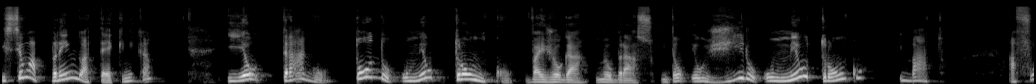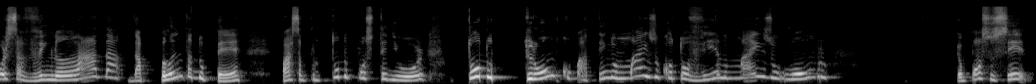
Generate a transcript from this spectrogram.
e se eu aprendo a técnica e eu trago todo o meu tronco vai jogar o meu braço. Então eu giro o meu tronco e bato. A força vem lá da, da planta do pé, passa por todo o posterior, todo o tronco batendo, mais o cotovelo, mais o ombro. Eu posso ser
